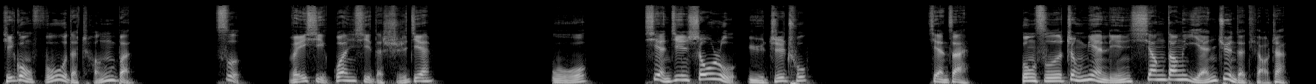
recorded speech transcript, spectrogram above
提供服务的成本；四、维系关系的时间；五、现金收入与支出。现在，公司正面临相当严峻的挑战。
